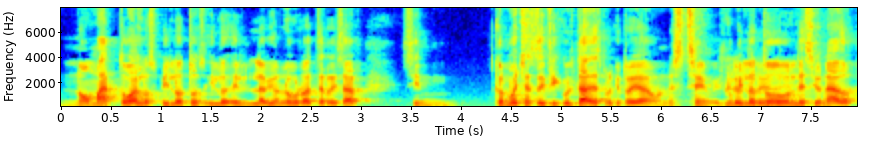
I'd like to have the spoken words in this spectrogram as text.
no mató a los pilotos y lo- el, el avión logró aterrizar sin, con muchas dificultades porque traía un este, el Piloto copiloto lesionado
